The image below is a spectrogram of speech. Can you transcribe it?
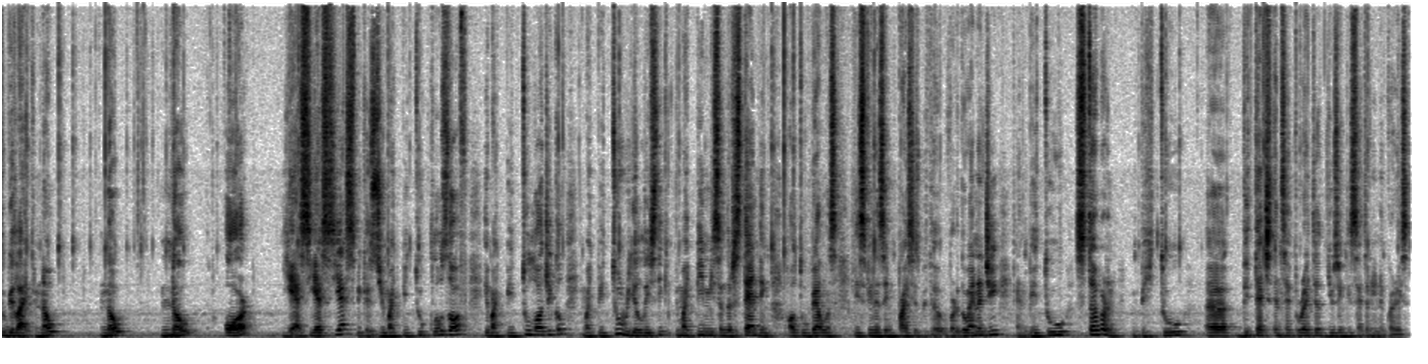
to be like, no, no, no, or yes, yes, yes, because you might be too closed off, you might be too logical, you might be too realistic, you might be misunderstanding how to balance this Venus in Pisces with the Virgo energy and be too stubborn, be too uh, detached and separated using the Saturn in Aquarius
